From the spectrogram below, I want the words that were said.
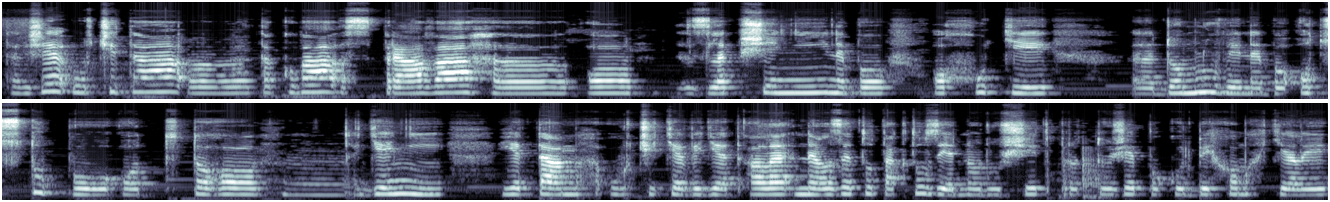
Takže určitá uh, taková zpráva uh, o zlepšení nebo o chuti Eh, domluvy nebo odstupu od toho hm, dění je tam určitě vidět, ale nelze to takto zjednodušit, protože pokud bychom chtěli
